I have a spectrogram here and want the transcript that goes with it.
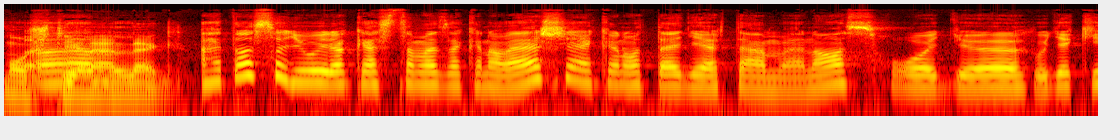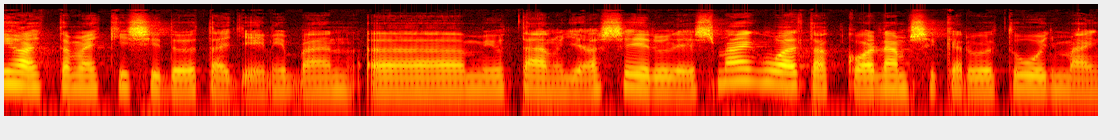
most Öm, jelenleg? Hát az, hogy újra kezdtem ezeken a versenyeken, ott egyértelműen az, hogy ö, ugye kihagytam egy kis időt egyéniben, ö, miután ugye a sérülés megvolt, akkor nem sikerült úgy, meg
